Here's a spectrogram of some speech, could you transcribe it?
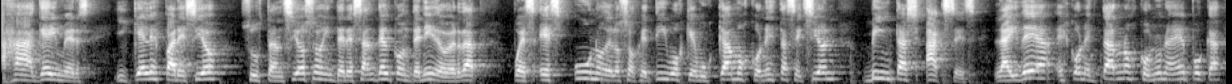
Ajá, gamers, ¿y qué les pareció sustancioso e interesante el contenido, verdad? Pues es uno de los objetivos que buscamos con esta sección Vintage Access. La idea es conectarnos con una época,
